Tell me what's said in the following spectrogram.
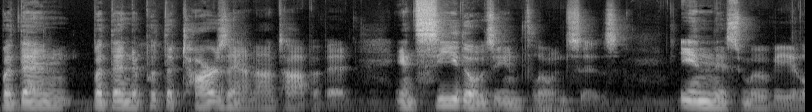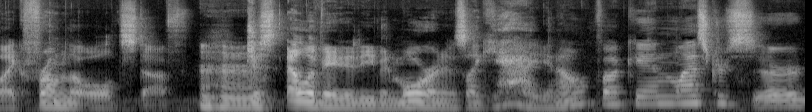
But then but then to put the tarzan on top of it and see those influences in this movie like from the old stuff Mhm. just elevated even more and it's like yeah you know fucking last Crus- or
